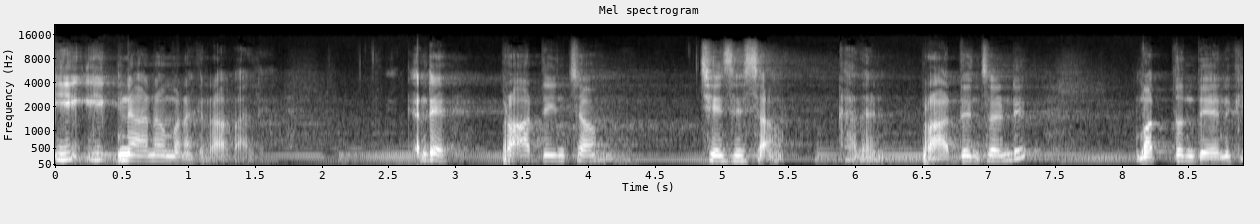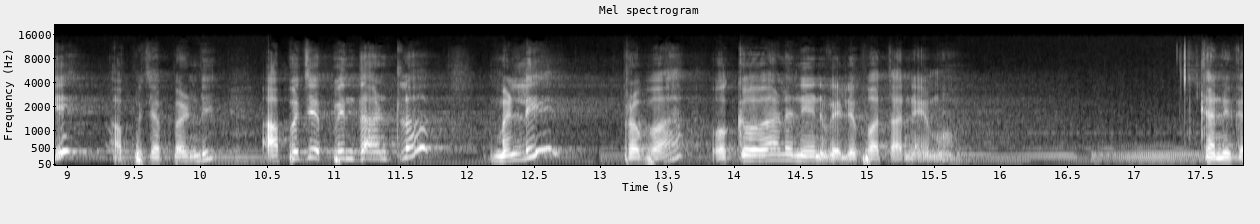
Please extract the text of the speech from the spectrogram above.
ఈ ఈ జ్ఞానం మనకు రావాలి. అంటే ప్రార్థించాం. చేసేసాం. కదండి. ప్రార్థించండి. మొత్తం దేనికి? అప్పచెప్పండి అప్పచెప్పిన దాంట్లో మళ్ళీ ప్రభా ఒక్కవేళ నేను వెళ్ళిపోతానేమో. కనుక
